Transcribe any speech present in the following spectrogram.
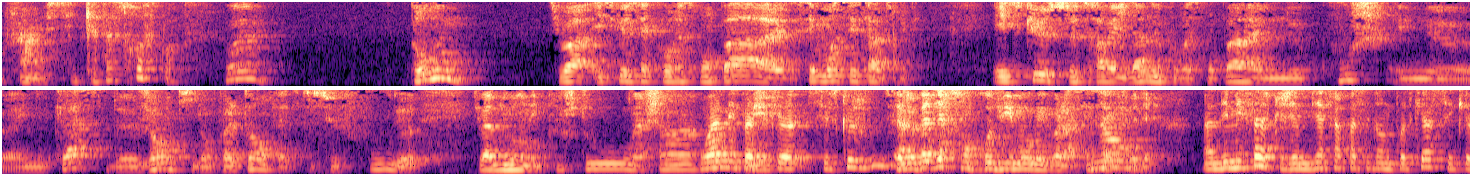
Enfin, c'était une catastrophe, quoi. Ouais. Pour nous, tu vois, est-ce que ça correspond pas à- C'est moi, c'est ça le truc. Est-ce que ce travail-là ne correspond pas à une couche, à une, à une classe de gens qui n'ont pas le temps en fait, qui se foutent de. Tu vois, nous on épluche tout, machin. Ouais, mais parce Mais- que c'est ce que je. Ça ne veut pas dire que son produit est mauvais. Voilà, c'est ça que je veux dire. Un des messages que j'aime bien faire passer dans le podcast, c'est que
